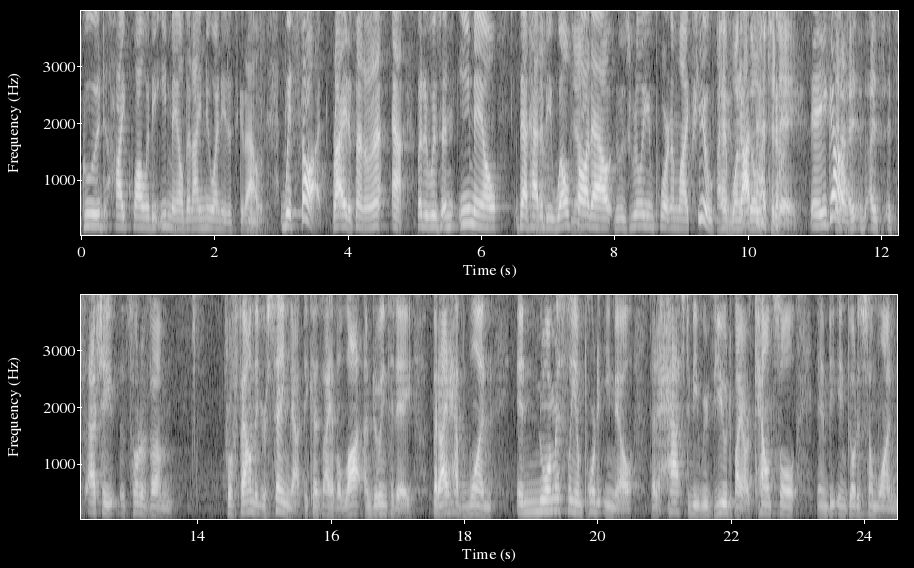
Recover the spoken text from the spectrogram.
good, high quality email that I knew I needed to get out mm. with thought, right? It's not, uh, uh, but it was an email that had yeah. to be well yeah. thought out. That was really important. I'm like, phew. I have one of those today. Done. There you go. It's, it's, actually it's sort of um, profound that you're saying that because I have a lot I'm doing today, but I have one enormously important email that has to be reviewed by our counsel and, be, and go to someone.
